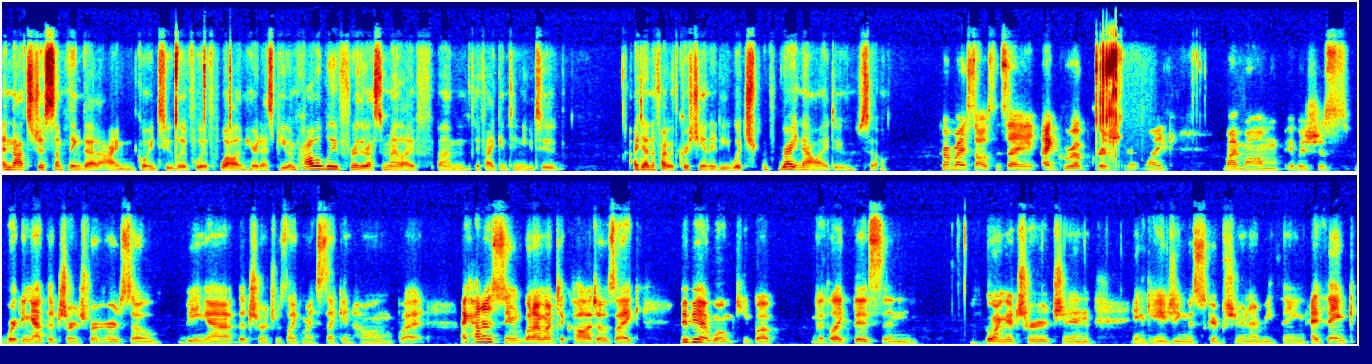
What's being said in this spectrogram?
And that's just something that I'm going to live with while I'm here at SPU and probably for the rest of my life um, if I continue to identify with Christianity, which right now I do. So for myself since I I grew up Christian like my mom it was just working at the church for her so being at the church was like my second home but I kind of assumed when I went to college I was like maybe I won't keep up with like this and going to church and engaging with scripture and everything. I think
